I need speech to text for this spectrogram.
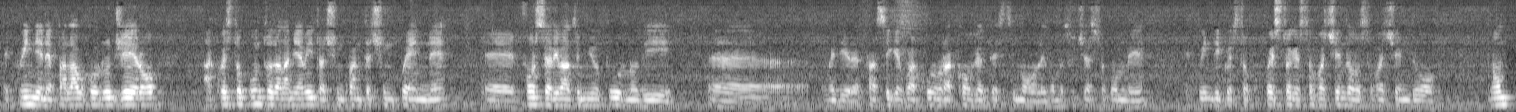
E quindi ne parlavo con Ruggero, a questo punto della mia vita, 55enne, eh, forse è arrivato il mio turno di eh, dire, far sì che qualcuno raccolga il testimone, come è successo con me, e quindi questo, questo che sto facendo lo sto facendo non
